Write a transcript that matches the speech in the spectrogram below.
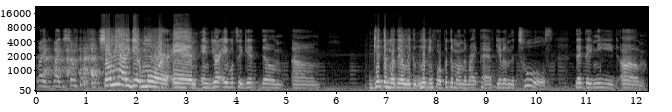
like like show show me how to get more and and you're able to get them um get them what they're looking for put them on the right path give them the tools that they need um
